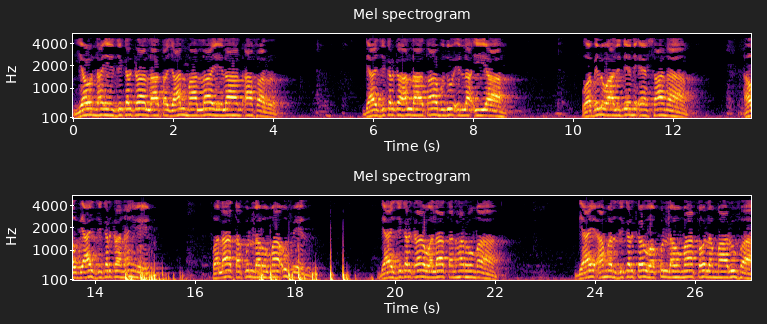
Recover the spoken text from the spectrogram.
یو نئے ذکر کرا لا تجعل ما اللہ اعلان آخر۔ بیا ذکر کا اللہ تعبدو الا ایاہ۔ وبالوالدین احسانا۔ او بیا ذکر کا نہیں فلا تقل لهما اف۔ بیا ذکر کا ولا تنهرهما بیا امر ذکر کا وقل لهما قولا معروفا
